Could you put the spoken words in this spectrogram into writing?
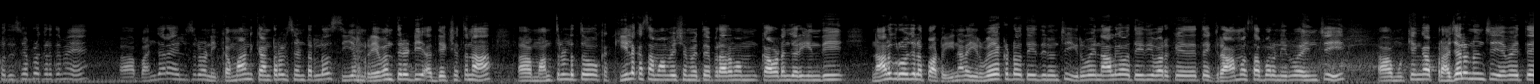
కొద్దిసేపటి క్రితమే బంజారా హిల్స్లోని కమాండ్ కంట్రోల్ సెంటర్లో సీఎం రేవంత్ రెడ్డి అధ్యక్షతన మంత్రులతో ఒక కీలక సమావేశం అయితే ప్రారంభం కావడం జరిగింది. నాలుగు రోజుల పాటు ఈ నెల ఇరవై ఒకటో తేదీ నుంచి ఇరవై నాలుగవ తేదీ వరకు ఏదైతే గ్రామ సభలు నిర్వహించి ముఖ్యంగా ప్రజల నుంచి ఏవైతే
